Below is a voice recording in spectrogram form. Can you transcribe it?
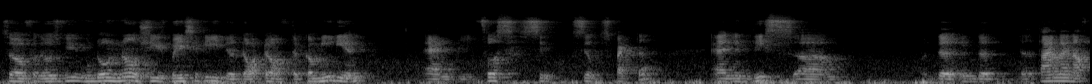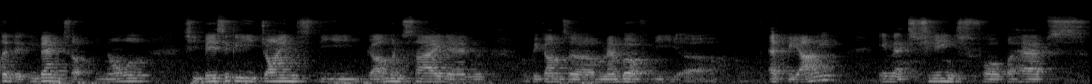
So for those of you who don't know, she is basically the daughter of the comedian and the first Silk Spectre. And in this, um, the in the, the timeline after the events of the novel, she basically joins the government side and becomes a member of the uh, FBI in exchange for perhaps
